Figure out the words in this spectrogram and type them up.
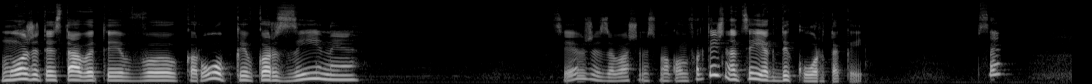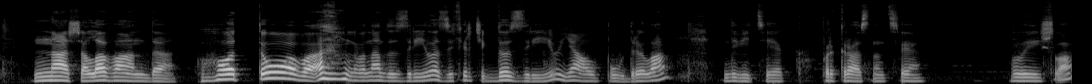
Можете ставити в коробки, в корзини. Це вже за вашим смаком. Фактично, це як декор такий. Все. Наша лаванда готова. Вона дозріла, зефірчик дозрів, я опудрила. Дивіться, як прекрасно це вийшло.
